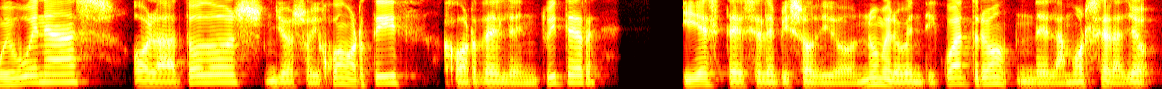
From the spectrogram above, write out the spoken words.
Muy buenas, hola a todos, yo soy Juan Ortiz, Jordel en Twitter, y este es el episodio número 24 del Amor será yo.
